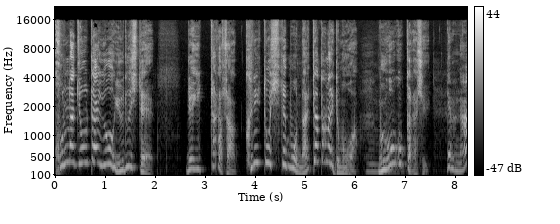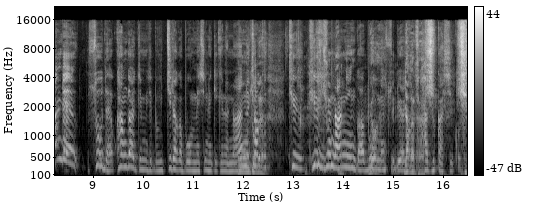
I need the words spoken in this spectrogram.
こんな状態を許して、で、行ったらさ、国としてもう成り立たないと思うわ。無法国家だし。でもなんでそうだよ。考えてみればうちらが亡命しなきゃいけないの。あの本当だよ。190何人が亡命するやだからさ恥ずかしいこと。施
